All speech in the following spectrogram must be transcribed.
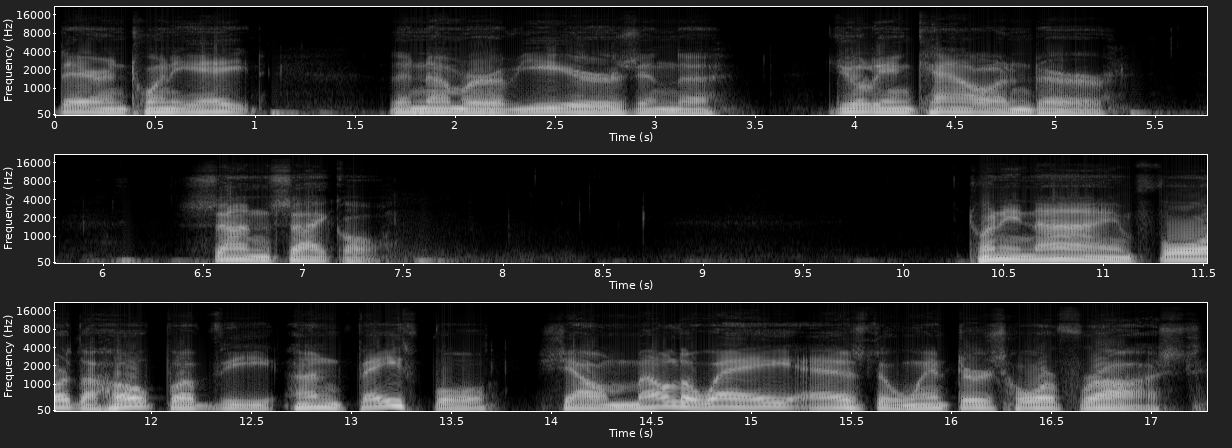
there in 28. The number of years in the Julian calendar, sun cycle. 29 For the hope of the unfaithful shall melt away as the winter's hoarfrost,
